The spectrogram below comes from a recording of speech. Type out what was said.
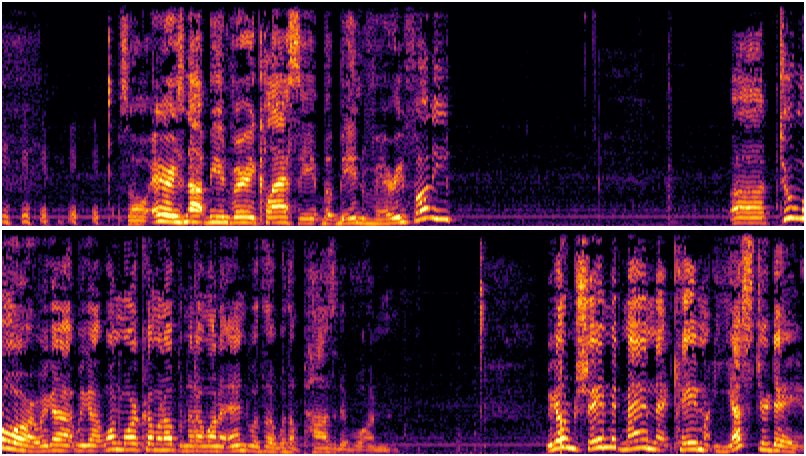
so Aries not being very classy, but being very funny. Uh, two more. We got we got one more coming up, and then I want to end with a with a positive one. We got from Shane McMahon that came yesterday.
